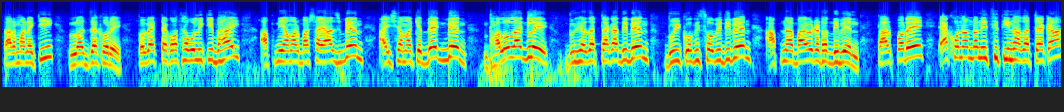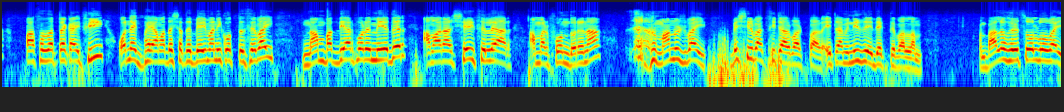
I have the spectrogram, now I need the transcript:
তার মানে কি? লজ্জা করে। তবে একটা কথা বলি কি ভাই, আপনি আমার বাসায় আসবেন, আইসে আমাকে দেখবেন, ভালো লাগলে দুই হাজার টাকা দিবেন, দুই কপি ছবি দিবেন, আপনার বায়োডাটা দিবেন। তারপরে এখন আমরা নিচ্ছি তিন হাজার টাকা, পাঁচ হাজার টাকায় ফি। অনেক ভাই আমাদের সাথে বেইমানি করতেছে ভাই। নাম্বার দেওয়ার পরে মেয়েদের, আমার আর সেই ছেলে আর আমার ফোন ধরে না। মানুষ ভাই বেশিরভাগ সিটার বাট বাটপার এটা আমি নিজেই দেখতে পারলাম। ভালো হয়ে চলবো ভাই,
